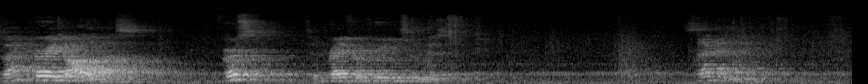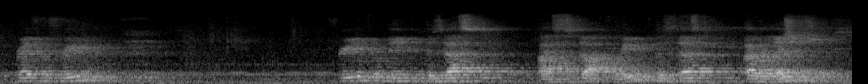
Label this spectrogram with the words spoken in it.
So I encourage all of us, first, to pray for prudence and wisdom. Secondly, to pray for freedom. Freedom from being possessed by stuff or even possessed by relationships.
